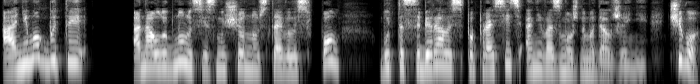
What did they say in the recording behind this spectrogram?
А не мог бы ты... Она улыбнулась и смущенно уставилась в пол, будто собиралась попросить о невозможном одолжении. Чего?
